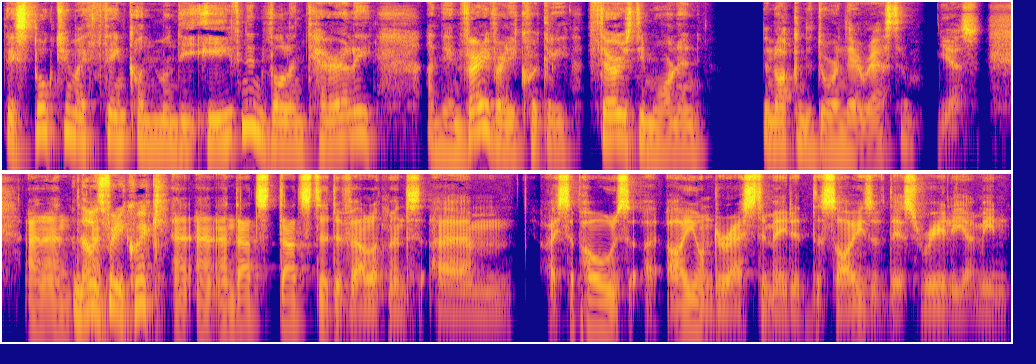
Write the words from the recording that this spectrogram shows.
They spoke to him, I think, on Monday evening voluntarily, and then very, very quickly Thursday morning they knock on the door and they arrest him. Yes, and and, and that was very quick. And, and, and that's that's the development. Um, I suppose I underestimated the size of this. Really, I mean,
